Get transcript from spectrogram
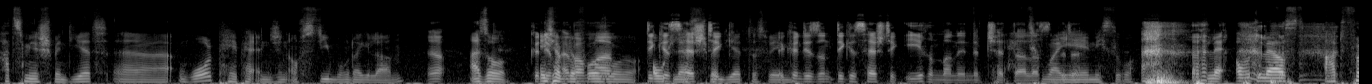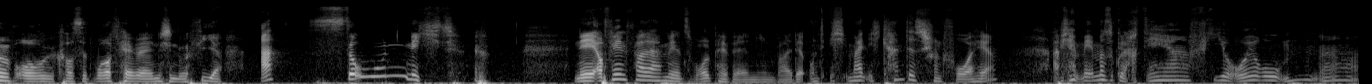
hat's mir spendiert, äh, Wallpaper Engine auf Steam runtergeladen. Ja. Also, Könnt ich ihr habe einfach mal so dickes Outlast Hashtag, ihr könnt ihr so ein dickes Hashtag Ehrenmann in den Chat da lassen, War bitte. eh nicht so. Outla Outlast hat 5 Euro gekostet, Wallpaper Engine nur 4. Ah, so nicht. nee, auf jeden Fall haben wir jetzt Wallpaper Engine beide. Und ich meine, ich kannte es schon vorher. Aber ich habe mir immer so gedacht, ja, 4 Euro. mm, ah.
